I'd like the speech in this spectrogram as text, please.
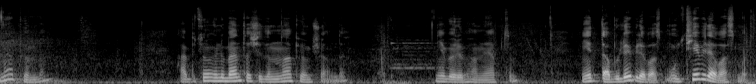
Ne yapıyorum ben? Ha bütün oyunu ben taşıdım. Ne yapıyorum şu anda? Niye böyle bir hamle yaptım? Niye W'ye bile basmadım? Ultiye bile basmadım.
